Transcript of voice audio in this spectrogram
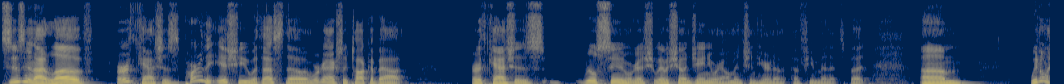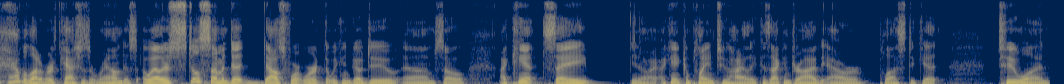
Susan and I love earth caches. Part of the issue with us, though, and we're going to actually talk about earth caches real soon. We're going to we have a show in January. I'll mention here in a, a few minutes, but um, we don't have a lot of earth caches around us. Oh well, there's still some in D- Dallas Fort Worth that we can go do. Um, so I can't say, you know, I, I can't complain too highly because I can drive the hour plus to get to one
